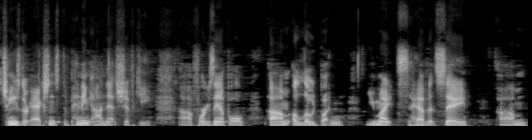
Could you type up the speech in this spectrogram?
change their actions depending on that shift key. Uh, for example, um, a load button. You might have it say, um,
